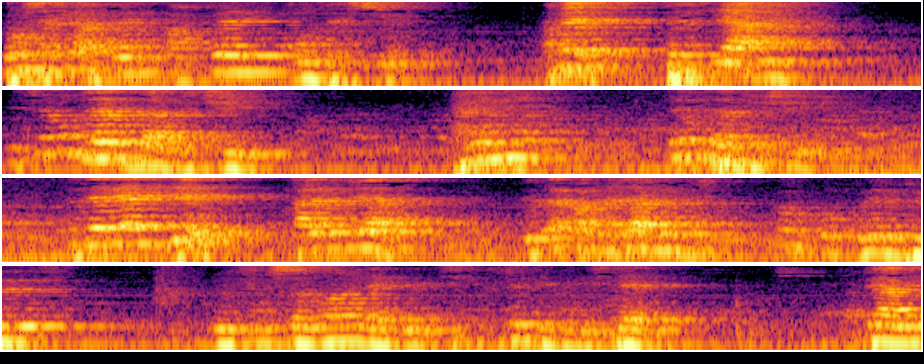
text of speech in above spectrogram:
Donc chacun a fait, a fait une concession. Amen. C'est ce qui arrive. Et finalement, vous allez vous habituer. Alléluia. Vous allez vous habituer. C'est des réalités. Alléluia. Je voulais partager avec vous que vous comprenez un peu le fonctionnement des difficultés du ministère? Aller?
